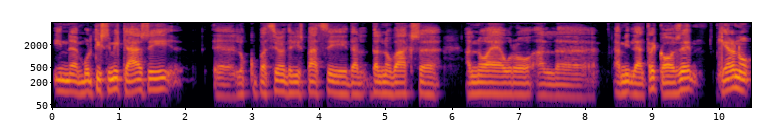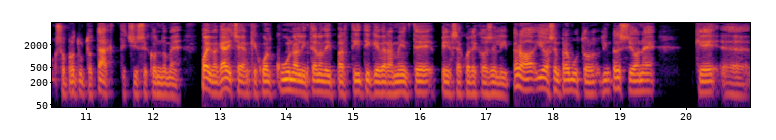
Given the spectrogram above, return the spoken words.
in moltissimi casi eh, l'occupazione degli spazi dal, dal Novax al no euro, al, a mille altre cose che erano soprattutto tattici secondo me. Poi magari c'è anche qualcuno all'interno dei partiti che veramente pensa a quelle cose lì, però io ho sempre avuto l'impressione che eh,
